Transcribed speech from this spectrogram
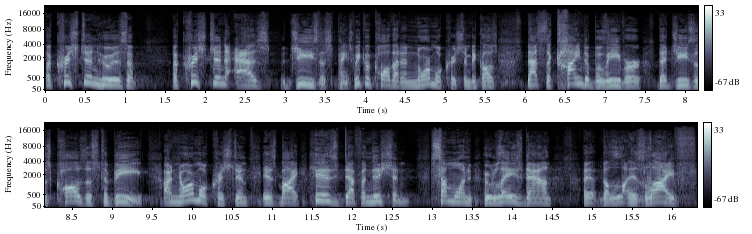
a Christian who is a, a Christian as Jesus paints. We could call that a normal Christian because that's the kind of believer that Jesus calls us to be. A normal Christian is, by his definition, someone who lays down uh, his life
